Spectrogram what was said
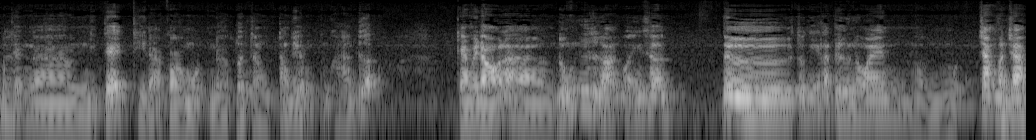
vâng. trên uh, nghỉ Tết thì đã có một tuần tăng tăng điểm cũng khá ấn tượng. Kèm với đó là đúng như dự đoán của anh Sơn, từ tôi nghĩ là từ Noel một trăm phần trăm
